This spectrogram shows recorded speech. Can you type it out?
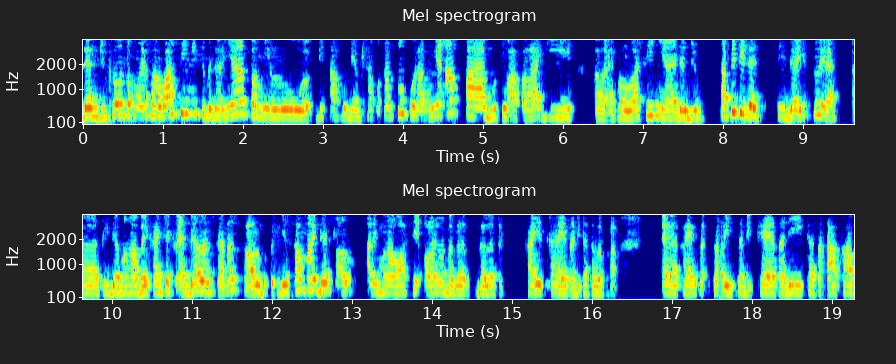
dan juga untuk mengevaluasi nih sebenarnya pemilu di tahun yang bersangkutan tuh kurangnya apa, butuh apa lagi uh, evaluasinya dan juga tapi tidak tidak itu ya uh, tidak mengabaikan checks and balance karena selalu bekerja sama dan selalu saling mengawasi oleh lembaga-lembaga terkait kayak tadi kata Bapak eh kayak sorry tadi kayak tadi kata Akam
